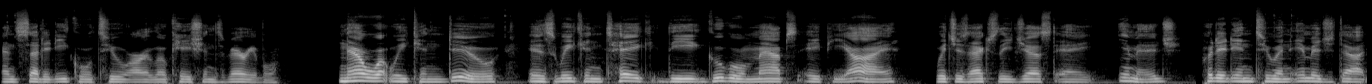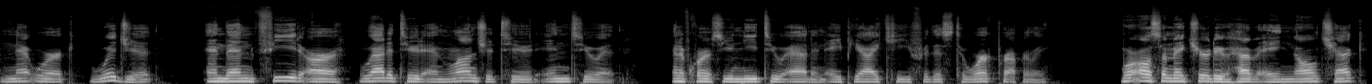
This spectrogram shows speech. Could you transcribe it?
and set it equal to our locations variable. Now what we can do is we can take the Google Maps API, which is actually just a image, put it into an image.network widget, and then feed our latitude and longitude into it. And of course you need to add an API key for this to work properly. We'll also make sure to have a null check.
